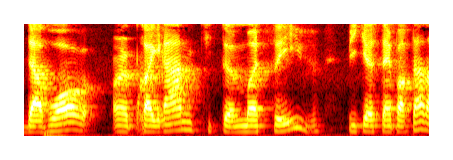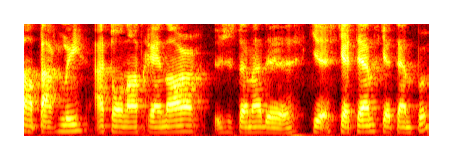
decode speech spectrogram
d'avoir un programme qui te motive, puis que c'est important d'en parler à ton entraîneur justement de ce que ce que t'aimes, ce que t'aimes pas,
